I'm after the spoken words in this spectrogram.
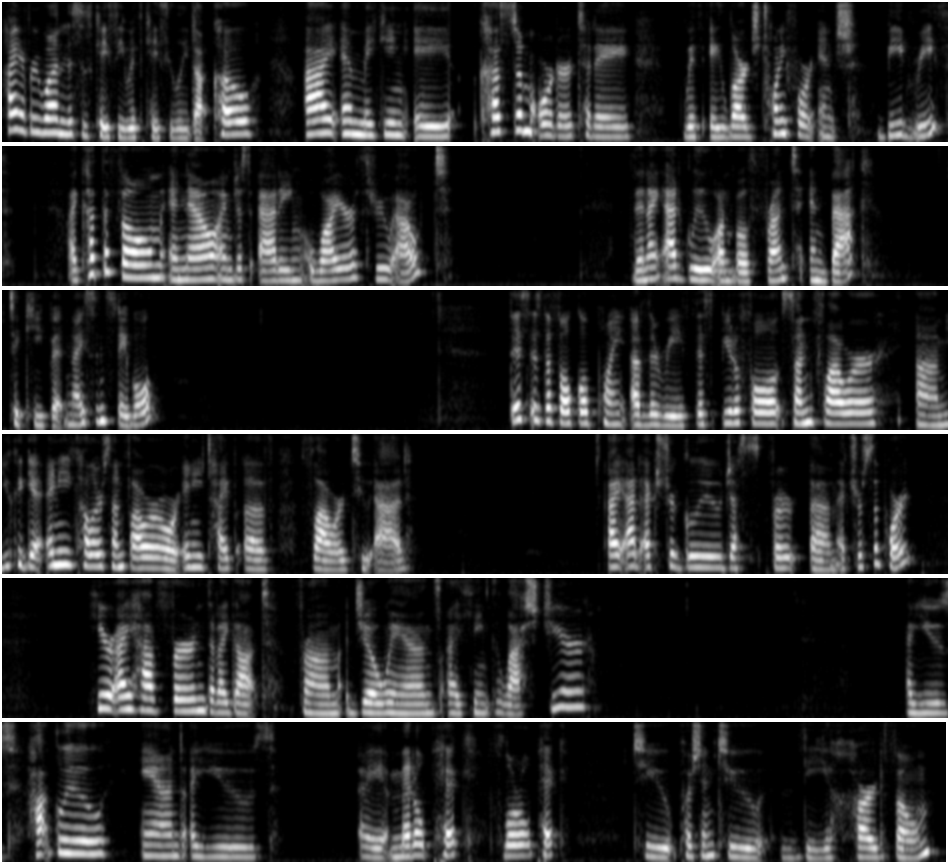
Hi everyone, this is Casey with CaseyLee.co. I am making a custom order today with a large 24 inch bead wreath. I cut the foam and now I'm just adding wire throughout. Then I add glue on both front and back to keep it nice and stable. This is the focal point of the wreath, this beautiful sunflower. Um, you could get any color sunflower or any type of flower to add. I add extra glue just for um, extra support. Here I have fern that I got from Joann's, I think last year. I use hot glue and I use a metal pick, floral pick, to push into the hard foam.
